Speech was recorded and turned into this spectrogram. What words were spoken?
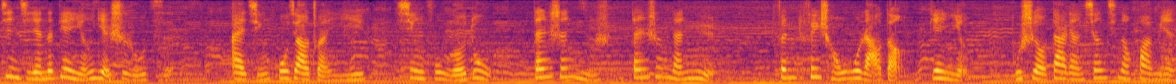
近几年的电影也是如此。爱情呼叫转移、幸福额度、单身女、单身男女、分非诚勿扰等电影，不是有大量相亲的画面，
